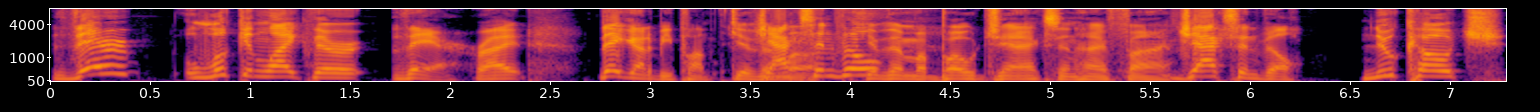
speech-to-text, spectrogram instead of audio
they're looking like they're there, right? They got to be pumped. Give them Jacksonville, A, give them a Bo Jackson high five. Jacksonville, new coach,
